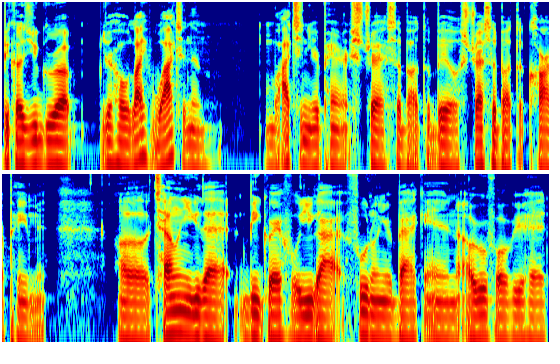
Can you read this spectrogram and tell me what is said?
because you grew up your whole life watching them, watching your parents stress about the bill, stress about the car payment, uh, telling you that be grateful you got food on your back and a roof over your head.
